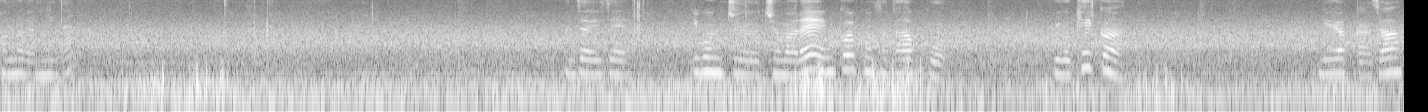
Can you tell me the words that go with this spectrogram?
건너갑니다. 이제 이제 주 주말에 앵콜 콘서트 하고 그리고 케이콘 뉴욕 가죠. 짠.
